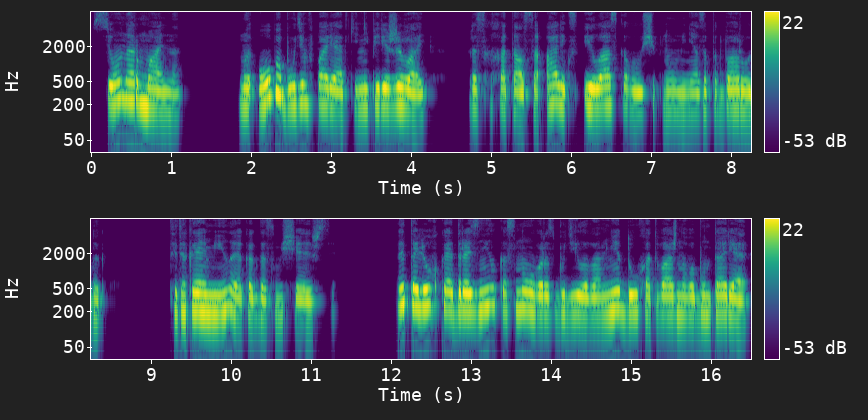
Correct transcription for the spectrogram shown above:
Все нормально. Мы оба будем в порядке, не переживай. Расхохотался Алекс и ласково ущипнул меня за подбородок. Ты такая милая, когда смущаешься. Эта легкая дразнилка снова разбудила во мне дух отважного бунтаря.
